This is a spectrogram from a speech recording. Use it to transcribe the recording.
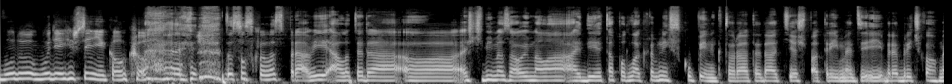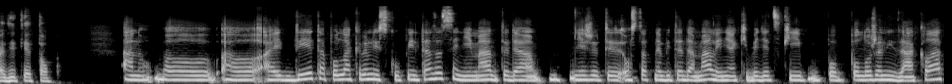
budú, bude ich ešte niekoľko. to sú skvelé správy, ale teda uh, ešte by ma zaujímala aj dieta podľa krvných skupín, ktorá teda tiež patrí medzi, v rebríčkoch medzi tie top. Áno, aj dieta podľa krvných skupín, tá zase nemá, teda, nie že tie ostatné by teda mali nejaký vedecký položený základ,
